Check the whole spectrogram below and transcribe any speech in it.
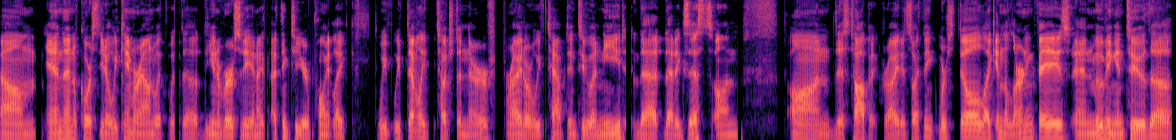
um, and then of course you know we came around with with the the university and i, I think to your point like we've we've definitely touched a nerve right or we've tapped into a need that that exists on on this topic, right? And so I think we're still like in the learning phase and moving into the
